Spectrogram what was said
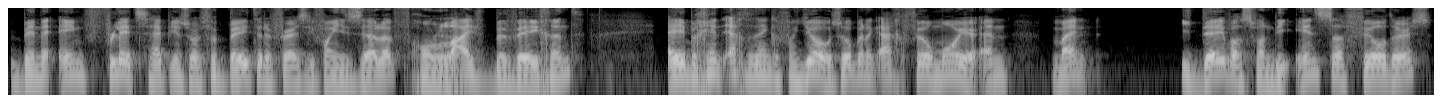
binnen één flits heb je een soort verbeterde versie van jezelf. Gewoon live bewegend. En je begint echt te denken van... Yo, zo ben ik eigenlijk veel mooier. En mijn idee was van die Insta-filters...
